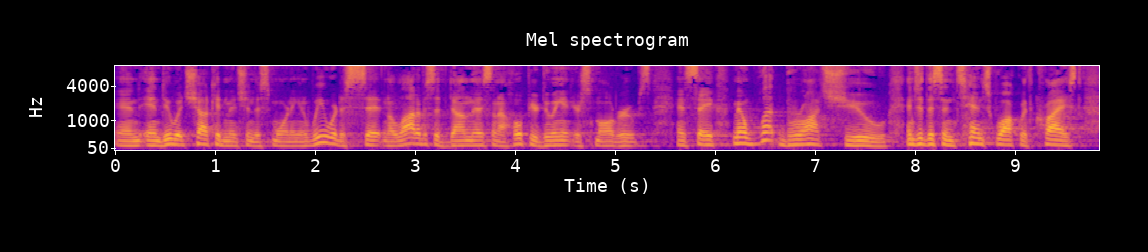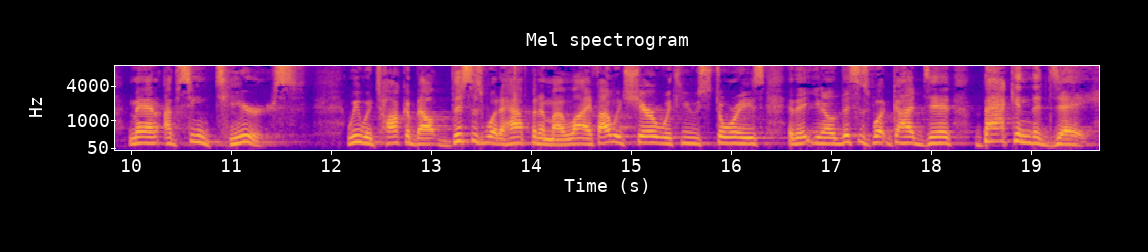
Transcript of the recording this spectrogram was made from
and, and do what Chuck had mentioned this morning, and we were to sit, and a lot of us have done this, and I hope you're doing it in your small groups, and say, Man, what brought you into this intense walk with Christ? Man, I've seen tears we would talk about this is what happened in my life. I would share with you stories that, you know, this is what God did back in the day.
